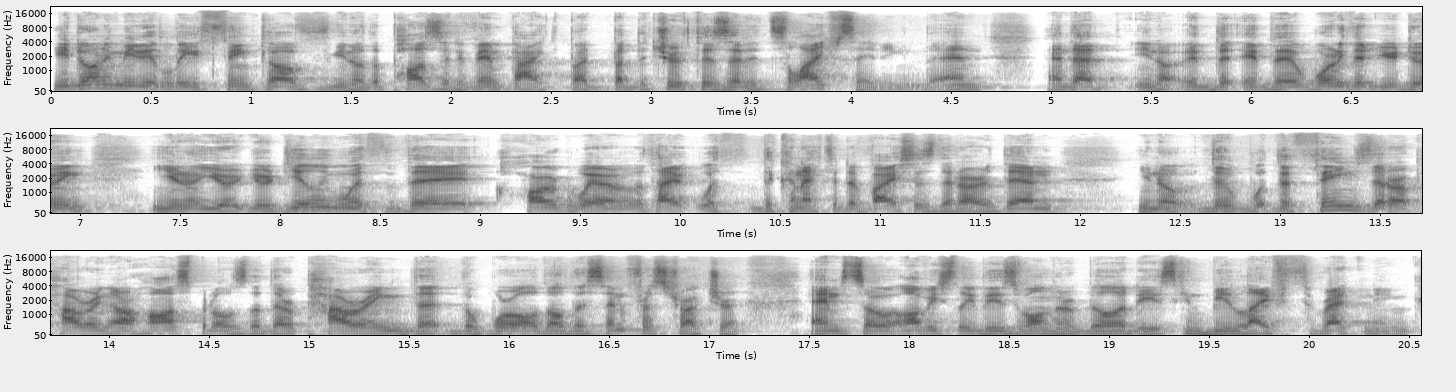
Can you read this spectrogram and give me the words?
you don't immediately think of you know the positive impact, but but the truth is that it's life saving, and and that you know the, the work that you're doing, you know, you're you're dealing with the hardware with with the connected devices that are then you know, the, the things that are powering our hospitals, that are powering the, the world, all this infrastructure. And so obviously these vulnerabilities can be life threatening.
